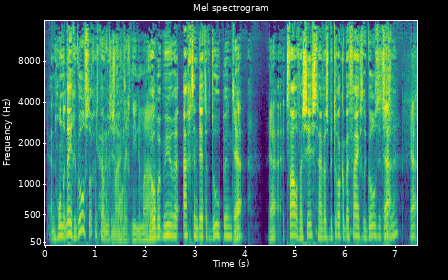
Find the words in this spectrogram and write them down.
En 109 goals toch? Dat Ja, kan het is gewoon echt niet normaal. Robert Muren, 38 doelpunten. Ja, ja, 12 assists. Hij was betrokken bij 50 goals dit Ja, seizoen. ja.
